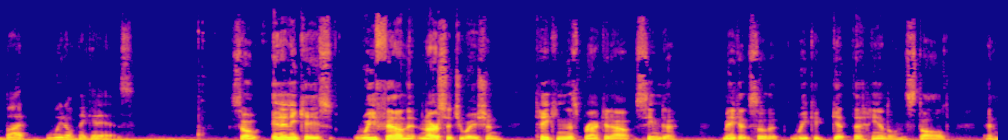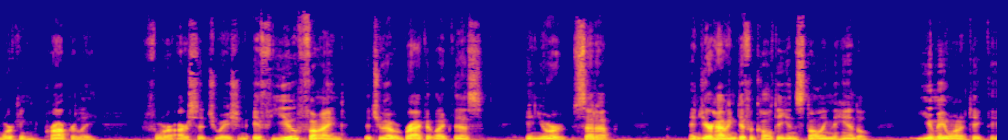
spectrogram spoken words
but we don't think it is. So in any case, we found that in our situation, taking this bracket out seemed to make it so that we could get the handle installed and working properly for our situation. If you find that you have a bracket like this in your setup and you're having difficulty installing the handle, you may want to take the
